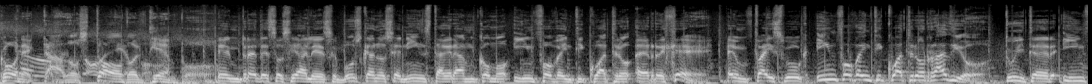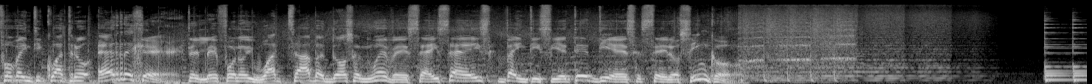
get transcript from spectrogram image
Conectados todo el tiempo. En redes sociales, búscanos en Instagram como Info24RG, en Facebook Info24 Radio, Twitter Info24RG, teléfono y WhatsApp 2966 271005.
